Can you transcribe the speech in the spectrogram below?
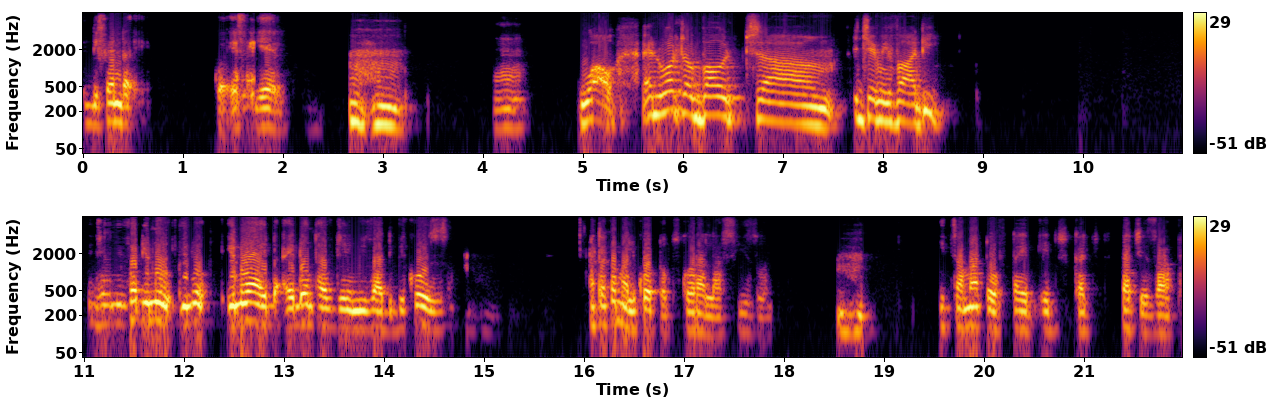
defender kwa fpl Mhm. mm. Wow. And what about um, Jamie Vardy? Jamie Vardy, no you know, you know I, I don't have Jamie Vardy because hata kama alikuwa top scorer last season Mhm. It's a matter of time age catch, catches up.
